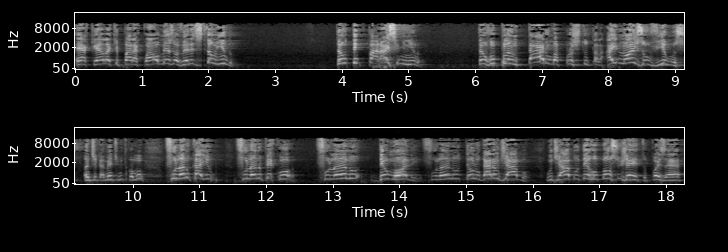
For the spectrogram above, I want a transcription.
é aquela que para a qual minhas ovelhas estão indo. Então tem que parar esse menino. Então eu vou plantar uma prostituta lá. Aí nós ouvíamos, antigamente, muito comum, fulano caiu, fulano pecou, fulano deu mole, fulano deu lugar ao diabo. O diabo derrubou o sujeito. Pois é,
